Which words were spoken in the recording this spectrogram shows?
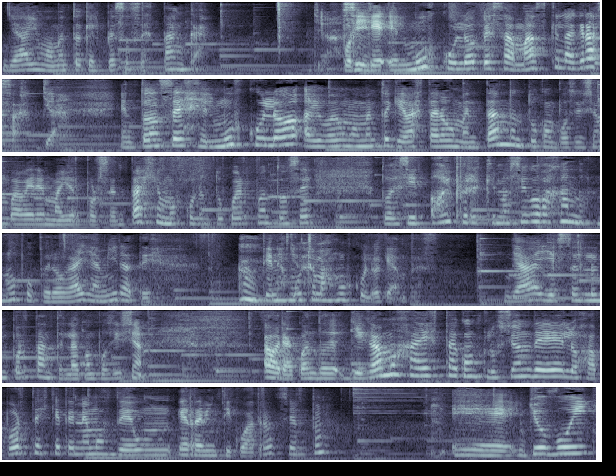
ya hay un momento que el peso se estanca. Ya. Porque Sí. el músculo pesa más que la grasa. Ya. Entonces el músculo, ahí va un momento que va a estar aumentando en tu composición, va a haber el mayor porcentaje de músculo en tu cuerpo. Entonces tú vas a decir, ay, pero es que no sigo bajando. No, pues, pero Gaia, mírate, tienes Ya. mucho más músculo que antes. ¿Ya? Y eso es lo importante, la composición. Ahora, cuando llegamos a esta conclusión de los aportes que tenemos de un R24, ¿cierto? Eh, yo voy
